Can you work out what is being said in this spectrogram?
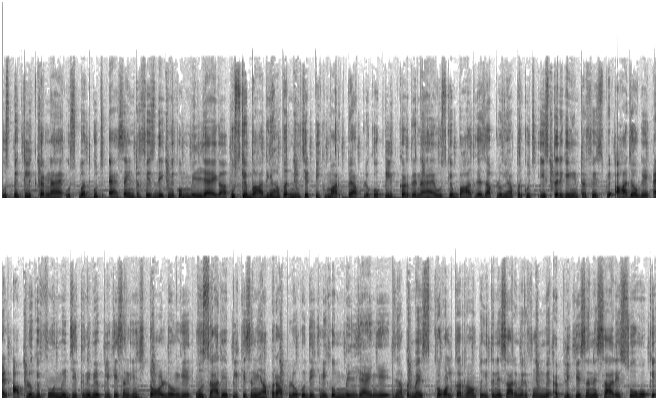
उस पर क्लिक करना है। उसके बाद कुछ ऐसा इंटरफेस देखने को मिल जाएगा। उसके बाद यहाँ पर नीचे टिक मार्क पे आप लोग को क्लिक कर देना है। उसके बाद गैस आप लोग यहाँ पर कुछ इस तरह के इंटरफेस पे आ जाओगे एंड आप लोग के फ़ोन में जितने भी एप्लीकेशन इंस्टॉल्ड होंगे, वो सारे एप्लीकेशन यहाँ पर आप लोग को देखने को मिल जाएँगे। यहाँ पर मैं स्क्रॉल कर रहा हूँ तो इतने सारे मेरे फ़ोन में एप्लीकेशन है सारे शो होके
